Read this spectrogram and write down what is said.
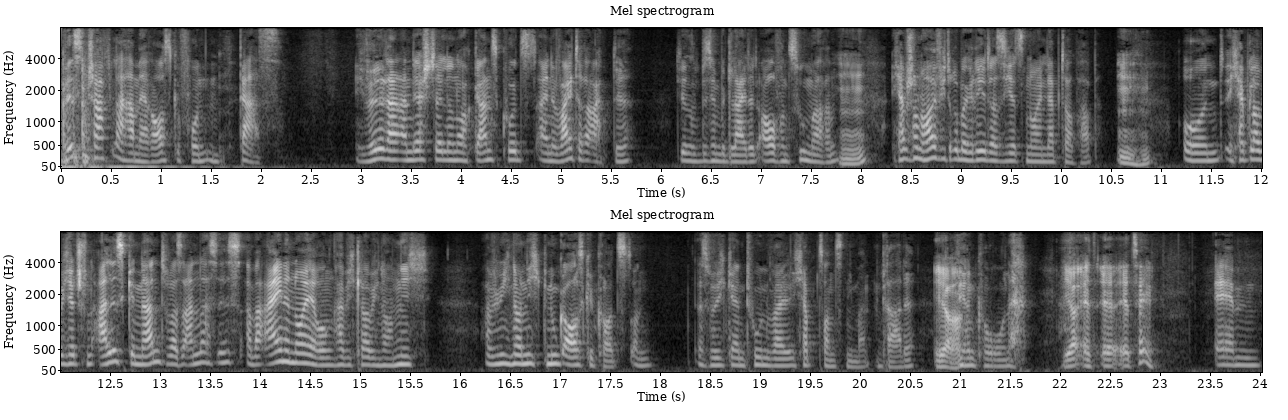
Wissenschaftler haben herausgefunden, dass ich würde dann an der Stelle noch ganz kurz eine weitere Akte, die uns ein bisschen begleitet, auf und zu machen. Mhm. Ich habe schon häufig darüber geredet, dass ich jetzt einen neuen Laptop habe. Mhm. Und ich habe, glaube ich, jetzt schon alles genannt, was anders ist. Aber eine Neuerung habe ich, glaube ich, noch nicht, habe ich mich noch nicht genug ausgekotzt. Und das würde ich gerne tun, weil ich habe sonst niemanden gerade ja. während Corona. Ja, er, er, erzähl. Ähm,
